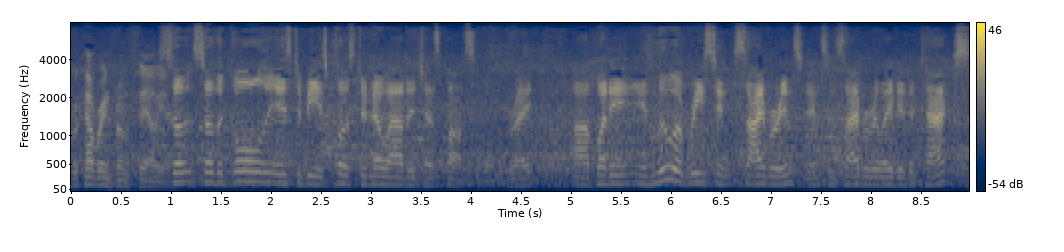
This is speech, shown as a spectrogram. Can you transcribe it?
recovering from failure? So, so the goal is to be as close to no outage as possible, right? Uh, but in, in, lieu of recent cyber incidents and cyber related attacks,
